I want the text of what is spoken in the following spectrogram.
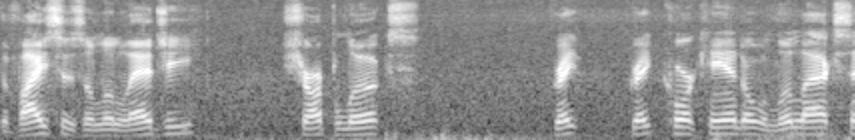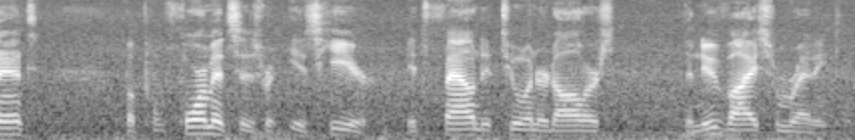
The Vice is a little edgy, sharp looks, great great cork handle, a little accent, but performance is, is here. It's found at $200. The new Vice from Redington.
